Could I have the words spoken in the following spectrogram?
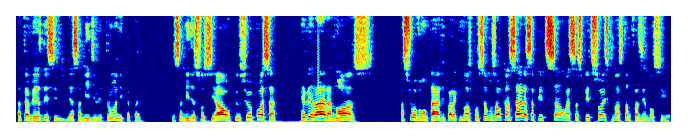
através desse, dessa mídia eletrônica, Pai, dessa mídia social, que o Senhor possa revelar a nós a sua vontade para que nós possamos alcançar essa petição, essas petições que nós estamos fazendo ao Senhor.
